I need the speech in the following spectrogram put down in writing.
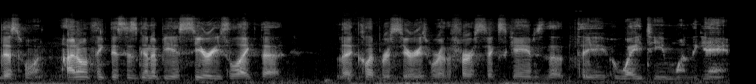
this one. I don't think this is going to be a series like the the Clippers series where the first six games the the away team won the game.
